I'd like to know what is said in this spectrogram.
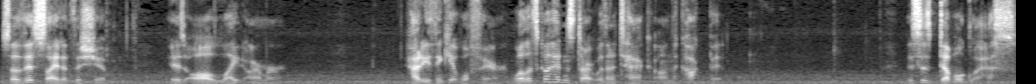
So this side of the ship is all light armor how do you think it will fare? Well, let's go ahead and start with an attack on the cockpit. This is double glass.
